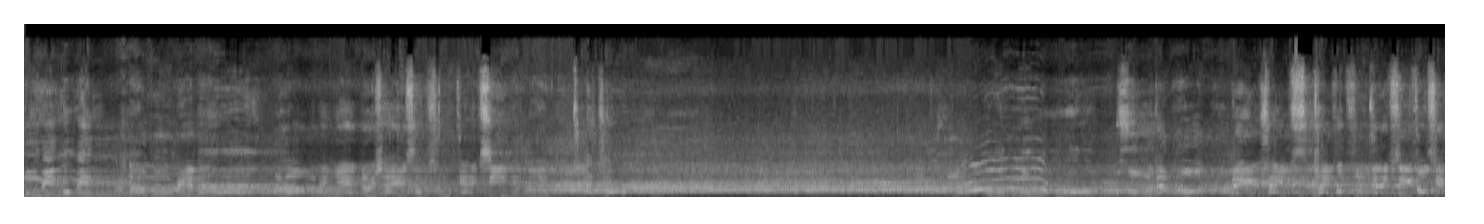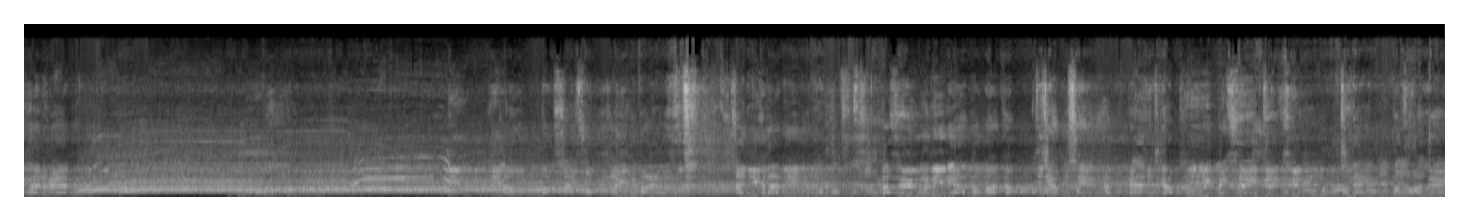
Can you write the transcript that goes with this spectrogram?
โมเมนต์โมเมนต์อาโมเมนต์อ่า พวกเราอะไรเงี้ย โดยใช้ Samsung Galaxy ในนี้ Samsung Galaxy ขอเสียงหน่อยได้ไหมนี่นี่เราต้องขายของให้เขาอีกหรือเปล่าเนี่ยขายดีขนาดนี้ ก็คือวันนี้เนี่ยเรามากับกิจกรรมพิเศษครับเป็นกิจกรรมที่ไม่เคยเกิดขึ้นที่ไหนมาก่อนเลย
